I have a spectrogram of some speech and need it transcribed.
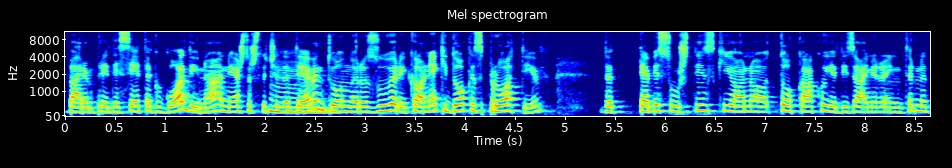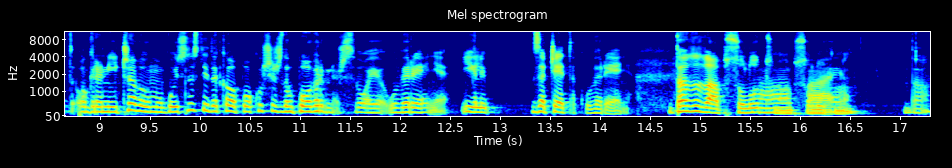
barem pre desetak godina nešto što će mm. da te mm. eventualno razuveri kao neki dokaz protiv, da tebe suštinski ono, to kako je dizajniran internet ograničava u mogućnosti da kao pokušaš da opovrgneš svoje uverenje ili začetak uverenja. Da, da, da, apsolutno, apsolutno. Da.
